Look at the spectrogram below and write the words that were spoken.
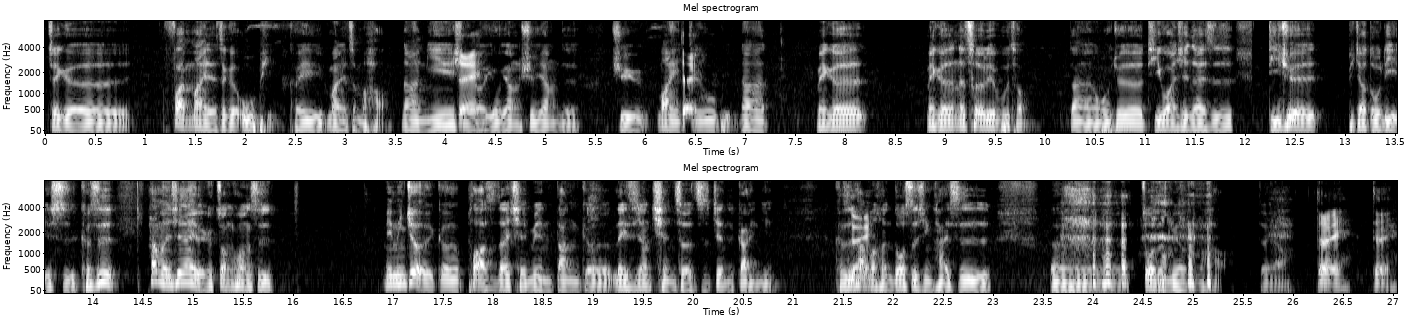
这个贩卖的这个物品可以卖得这么好，那你也想要有样学样的去卖这个物品。那每个每个人的策略不同，但我觉得 T One 现在是的确。比较多劣势，可是他们现在有一个状况是，明明就有一个 Plus 在前面当一个类似像前车之鉴的概念，可是他们很多事情还是呃 做的没有那么好。对啊，对对，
